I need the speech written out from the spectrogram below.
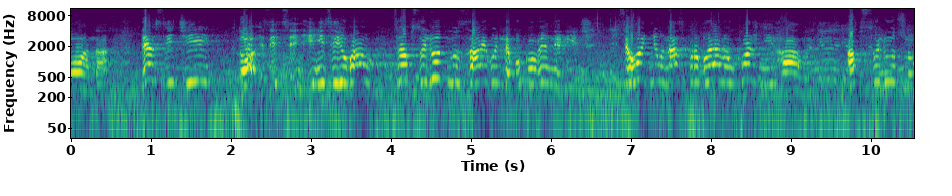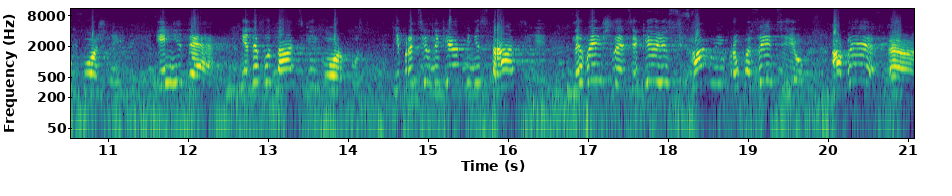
Пані де всі ті, хто ініціював цю абсолютно зайву для Буковини річ. Сьогодні у нас проблеми в кожній галузі, абсолютно в кожній. І ніде, ні депутатський корпус, ні працівники адміністрації не вийшли з якоюсь гарною пропозицією, аби е,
